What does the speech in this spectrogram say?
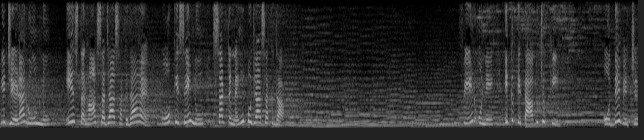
ਕਿ ਜਿਹੜਾ ਰੂਮ ਨੂੰ ਇਸ ਤਰ੍ਹਾਂ ਸਜਾ ਸਕਦਾ ਹੈ, ਉਹ ਕਿਸੇ ਨੂੰ ਸੱਟ ਨਹੀਂ ਪੁਜਾ ਸਕਦਾ। ਫਿਰ ਉਹਨੇ ਇੱਕ ਕਿਤਾਬ ਚੁੱਕੀ। ਉਹਦੇ ਵਿੱਚ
